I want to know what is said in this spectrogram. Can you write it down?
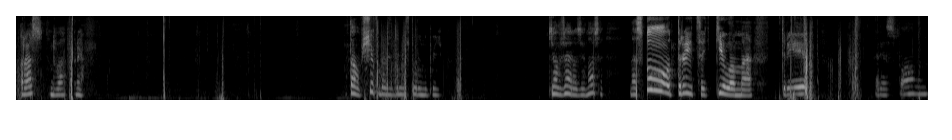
Раз, два, три. Та вообще куда в другу сторону поїхав. Я вже розігнався на 130 кілометрів. Респаун.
